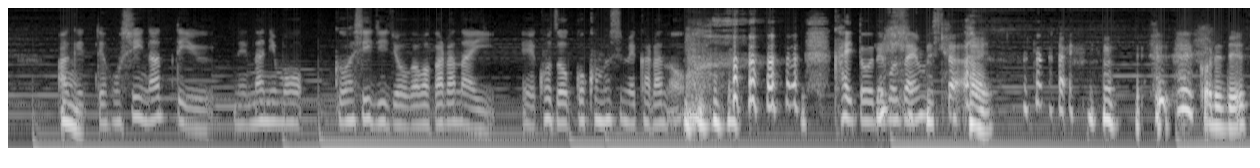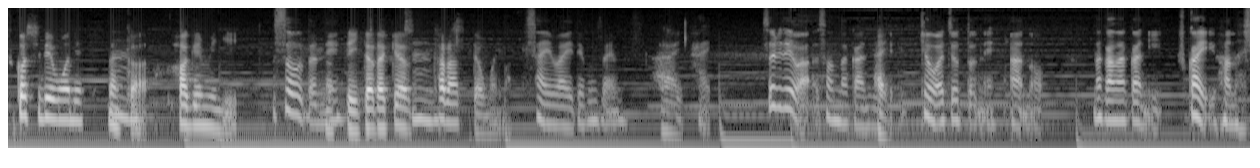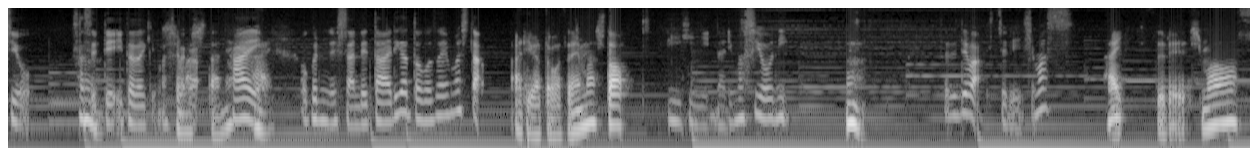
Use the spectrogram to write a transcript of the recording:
あげてほしいなっていう、ね何も詳しい事情がわからない、えー、小僧っ子小娘からの 回答でございました。はい。これで少しでもね、なんか、励みになっそうだね。ていただけたらって思います。幸いでございます。はい。はい。それではそんな感じで、はい今日はちょっとね、あの、なかなかに深い話をさせていただきまししたが、ましたね。はい送り主さんレターありがとうございました。ありがとうございました。いい日になりますように。うんそれでは失礼します。はい、失礼します。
